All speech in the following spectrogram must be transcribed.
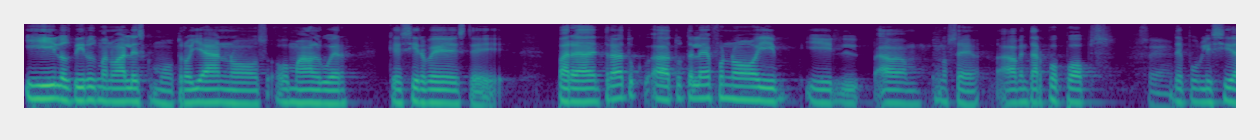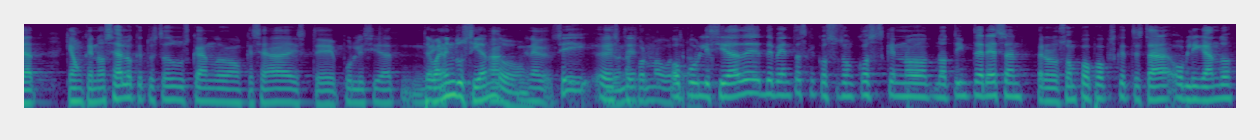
y los virus manuales como troyanos o malware, que sirve este para entrar a tu, a tu teléfono y, y, ah, no sé, aventar pop-ups Sí. de publicidad, que aunque no sea lo que tú estás buscando, aunque sea este publicidad... Te van nega- induciendo Ah, sí, de una este, forma u o publicidad de, de ventas que cosas, son cosas que no, no te interesan, pero son pop-ups que te está obligando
